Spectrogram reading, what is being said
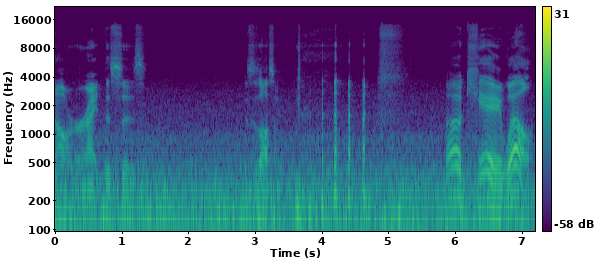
All right, this is this is awesome. okay, well,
